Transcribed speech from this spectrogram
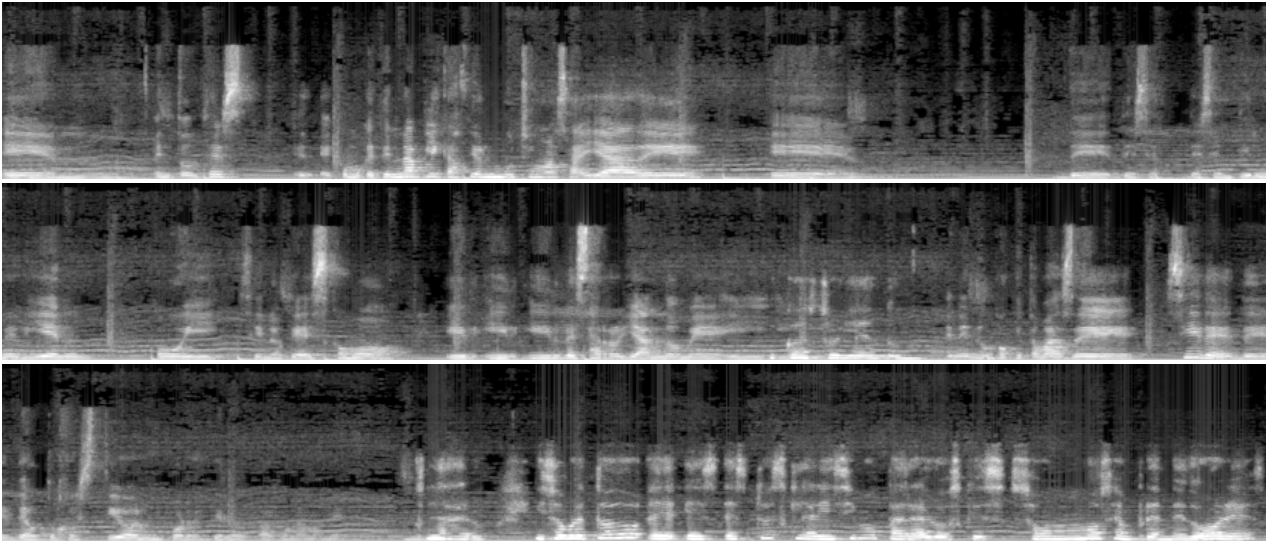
Em, entonces, eh, eh, como que tiene una aplicación mucho más allá de, de, sentirme bien hoy, sino que es como ir, desarrollándome y, construyendo. teniendo un poquito más de, sí, de, autogestión, por decirlo de alguna manera. Claro, y sobre todo eh, es, esto es clarísimo para los que somos emprendedores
